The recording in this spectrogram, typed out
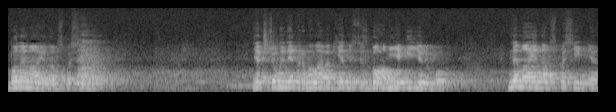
Бо немає нам спасіння. Якщо ми не перебуваємо в єдності з Богом, який є любов, немає нам спасіння,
